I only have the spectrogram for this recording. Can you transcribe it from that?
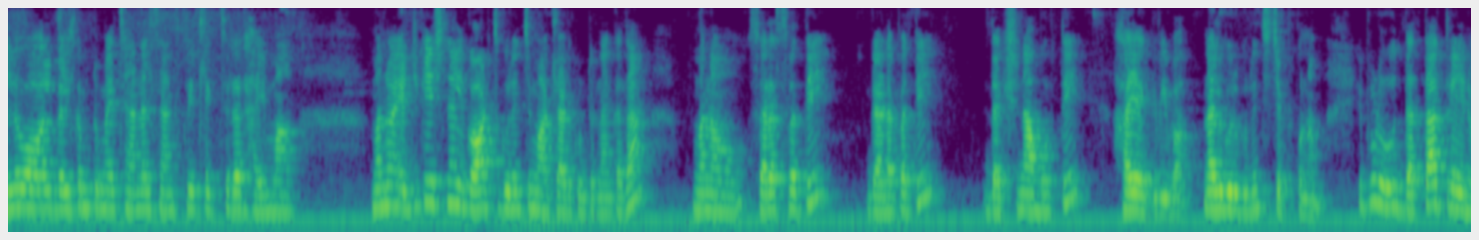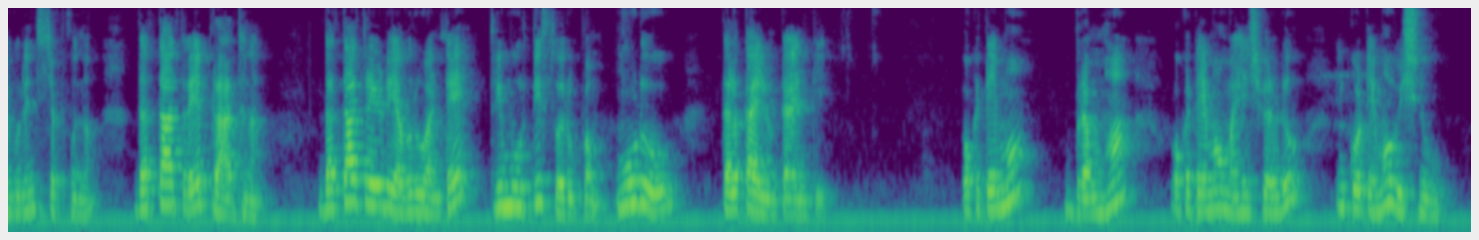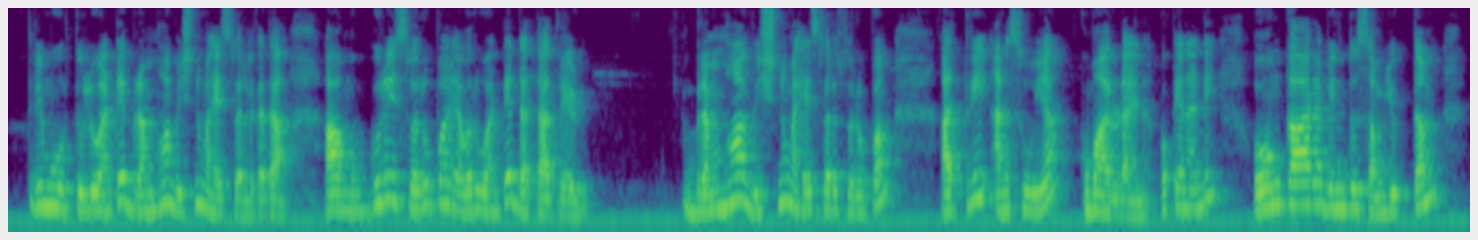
Hello all welcome to my channel Sanskrit lecturer Haima మనం educational God's గురించి మాట్లాడుకుంటున్నాం కదా. మనం సరస్వతి గణపతి దక్షిణామూర్తి హయగ్రీవ నలుగురు గురించి చెప్పుకున్నాం. ఇప్పుడు దత్తాత్రేయుని గురించి చెప్పుకుందాం. దత్తాత్రేయ ప్రార్థన. దత్తాత్రేయుడు ఎవరు అంటే త్రిమూర్తి స్వరూపం. మూడు తలకాయలు ఉంటాయి ఆయనకి. ఒకటేమో బ్రహ్మ ఒకటేమో మహేశ్వరుడు ఇంకోటేమో విష్ణువు. త్రిమూర్తులు అంటే బ్రహ్మ విష్ణు మహేశ్వరులు కదా. ఆ ముగ్గురి స్వరూపం ఎవరు అంటే దత్తాత్రేయుడు. బ్రహ్మ విష్ణు మహేశ్వర స్వరూపం అత్రి అనసూయ కుమారుడు ఆయన ఓకేనండి ఓంకార బిందు సంయుక్తం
